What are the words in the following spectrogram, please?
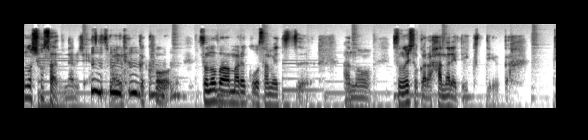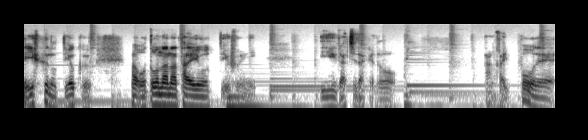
の所作になるじゃないですか。つまりなんかこう、その場は丸く収めつつあのその人から離れていくっていうか っていうのってよく、まあ、大人な対応っていうふうに言いがちだけどなんか一方で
